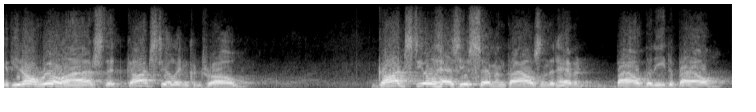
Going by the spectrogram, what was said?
if you don't realize that God's still in control. God still has His 7,000 that haven't bowed the knee to Baal.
